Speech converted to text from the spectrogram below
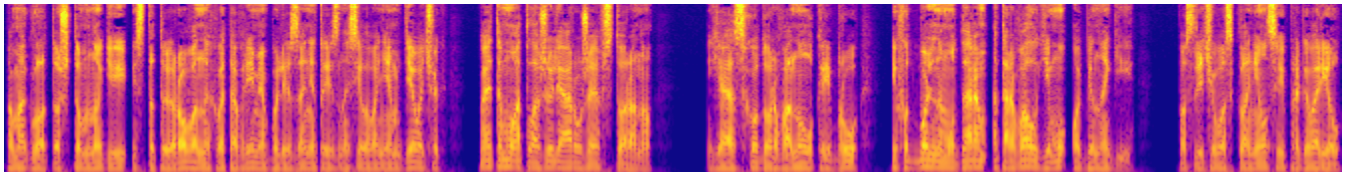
Помогло то, что многие из татуированных в это время были заняты изнасилованием девочек, поэтому отложили оружие в сторону. Я сходу рванул к ребру и футбольным ударом оторвал ему обе ноги, после чего склонился и проговорил.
